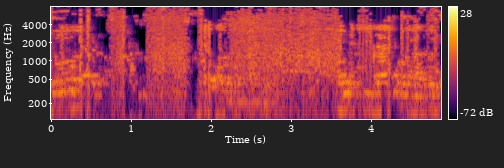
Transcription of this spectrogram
Thank you. он не кидает его на стойку.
